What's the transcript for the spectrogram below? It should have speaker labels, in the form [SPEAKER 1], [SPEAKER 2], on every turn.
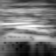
[SPEAKER 1] চুপ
